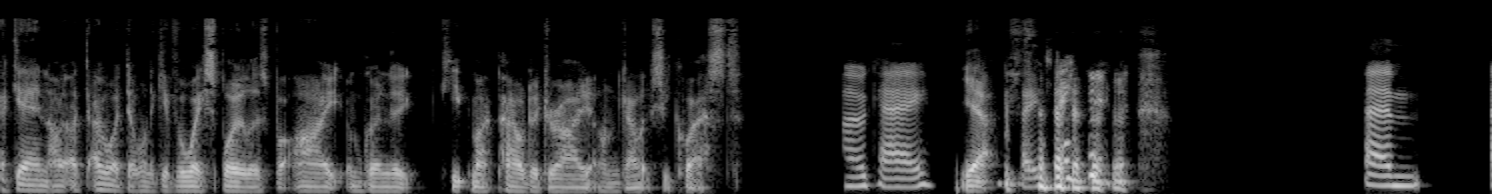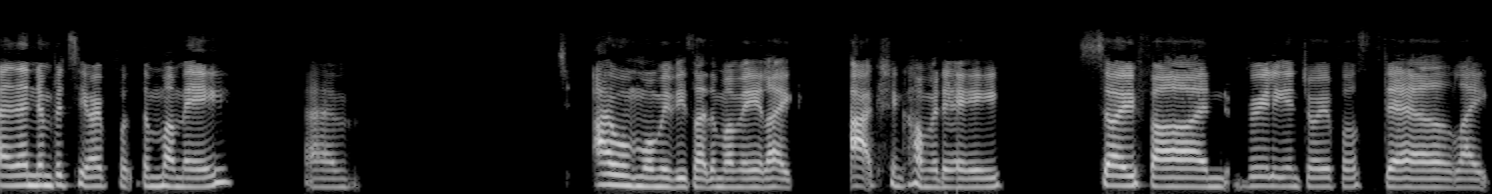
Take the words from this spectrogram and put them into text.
again, I, I don't want to give away spoilers, but I am going to keep my powder dry on Galaxy Quest. Okay. Yeah. um, and then number two, I put The Mummy. Um, I want more movies like The Mummy, like action comedy, so fun, really enjoyable still, like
